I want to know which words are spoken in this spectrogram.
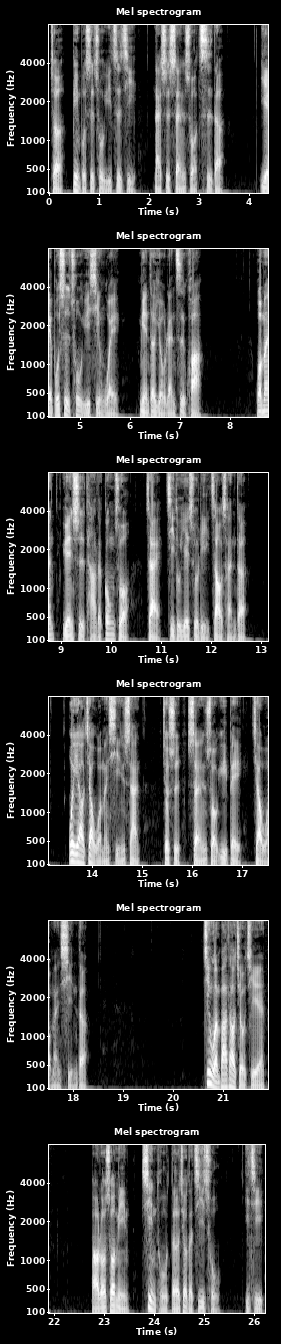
这并不是出于自己，乃是神所赐的；也不是出于行为，免得有人自夸。我们原是他的工作，在基督耶稣里造成的，为要叫我们行善，就是神所预备叫我们行的。经文八到九节，保罗说明信徒得救的基础，以及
